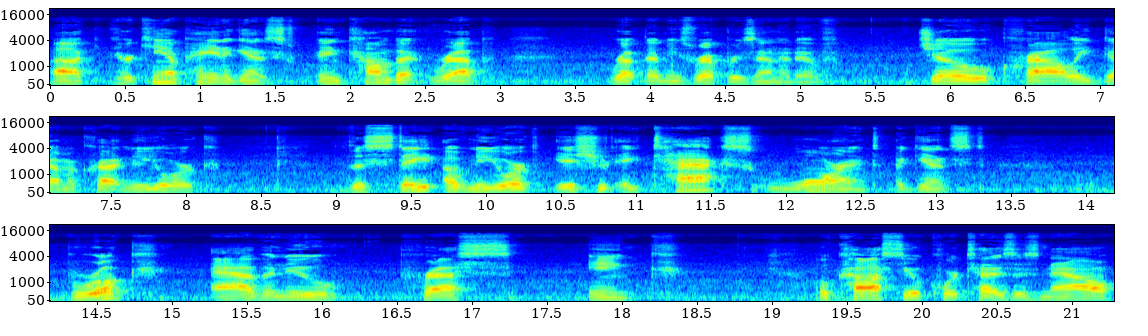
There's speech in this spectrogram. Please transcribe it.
uh, her campaign against incumbent rep, rep that means representative, Joe Crowley, Democrat, New York. The state of New York issued a tax warrant against Brook Avenue Press Inc. Ocasio Cortez's now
